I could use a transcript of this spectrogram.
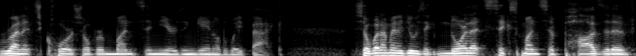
run its course over months and years and gain all the weight back. So what I'm going to do is ignore that six months of positive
